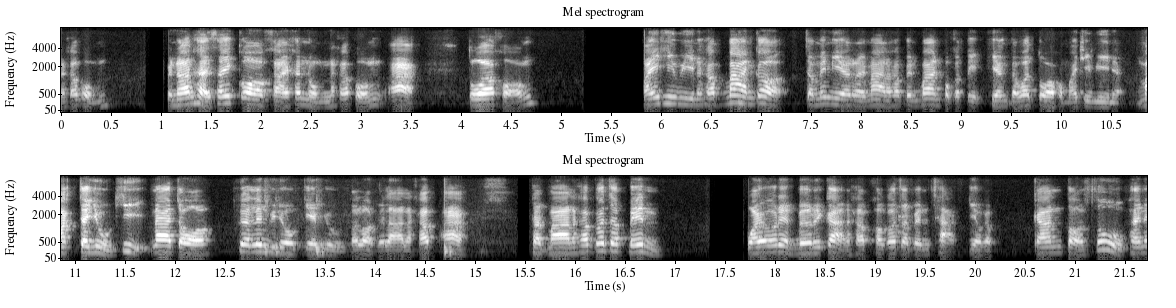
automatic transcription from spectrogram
นะครับ ผม เป็นร้านขายไส้กรอกขายขนมนะครับ ผม อ่าตัวของไมทีวีนะครับ บ้านก็จะไม่มีอะไรมากนะครับ เป็นบ้านปกติเพียงแต่ว่าตัวของไมทีวีเนี่ย มักจะอยู่ที่หน้าจอเพื่อเล่นวิดีโอเกมอยู่ตลอดเวลานะครับ อ่าถัดมานะครับก็จะเป็นไวโอเลตเบริกานะครับเขาก็จะเป็นฉากเกี่ยวกับ การต่อสู้ภายใน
